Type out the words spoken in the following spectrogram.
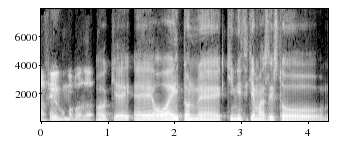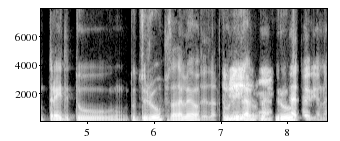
να φύγουμε από εδώ. Οκ. Ε, ο Aiton ε, κινήθηκε μαζί στο trade του, του Τζρου, σωστά τα λέω; Lillard. Του Lillard, Lillard με ναι. τον Τζρου. Ναι, το ίδιο, ναι.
